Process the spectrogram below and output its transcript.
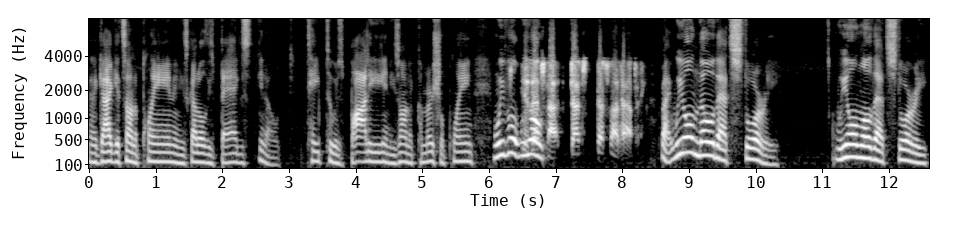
and a guy gets on a plane and he's got all these bags, you know, taped to his body and he's on a commercial plane. And we've all we Yeah, all that's not that's that's not happening. Right. We all know that story. We all know that story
